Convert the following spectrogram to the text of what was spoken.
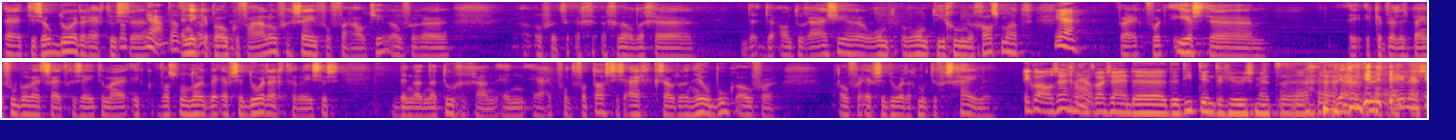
het is ook Dordrecht. Dus, ja, en ik heb er ook een verhaal over geschreven, of verhaaltje, over, over het geweldige de, de entourage rond, rond die groene gasmat. Ja. Waar ik voor het eerst ik ik heb wel eens bij een voetbalwedstrijd gezeten, maar ik was nog nooit bij FC Dordrecht geweest. Dus ik ben daar naartoe gegaan. En ja, ik vond het fantastisch. Eigenlijk zou er een heel boek over, over FC Dordrecht moeten verschijnen. Ik wou al zeggen, want Nou. wij zijn de, de diepte-interviews met eh, Ja, de spelers.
